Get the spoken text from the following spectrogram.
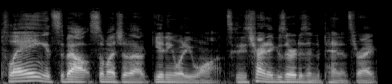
playing, it's about so much about getting what he wants because he's trying to exert his independence, right?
